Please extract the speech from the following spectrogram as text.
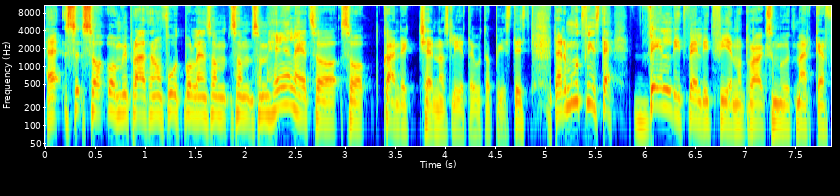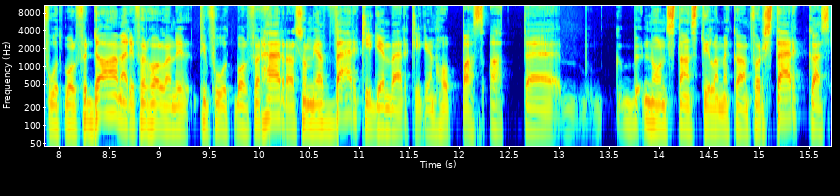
eh, så, så, om vi pratar om fotbollen som, som, som helhet så, så kan det kännas lite utopistiskt. Däremot finns det väldigt, väldigt fina drag som utmärker fotboll för damer i förhållande till fotboll för herrar som jag verkligen, verkligen hoppas att eh, någonstans till och med kan förstärkas.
